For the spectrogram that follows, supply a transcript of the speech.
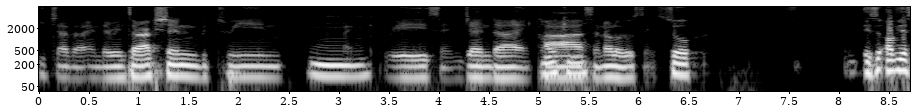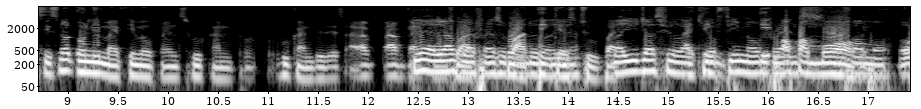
each other and their interaction between Mm. like race and gender and class and all of those things. So it's obviously it's not only my female friends who can who can do this. I've I've guy yeah, you have who guy friends who, who can are do thinkers that, yeah. too, But, but you just feel like your female they friends offer more offer of, more. of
